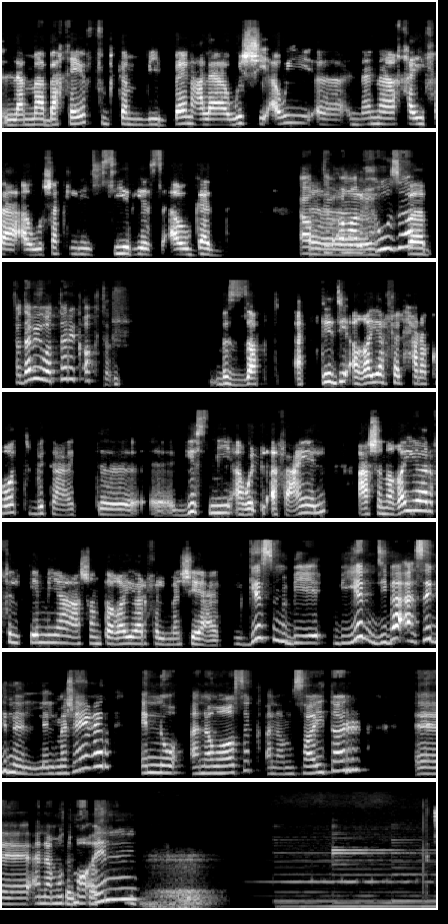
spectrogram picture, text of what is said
لما بخاف كان بيبان على وشي قوي آه، إن أنا خايفة أو شكلي serious أو جد. آه بتبقى آه، ملحوظة؟ فده بيوترك أكتر. فبالظبط أبتدي أغير في الحركات بتاعت آه، جسمي أو الأفعال عشان أغير في الكيمياء عشان تغير في المشاعر. الجسم بي... بيدي بقى signal للمشاعر إنه أنا واثق أنا مسيطر أنا بالظبط مطمئن. في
